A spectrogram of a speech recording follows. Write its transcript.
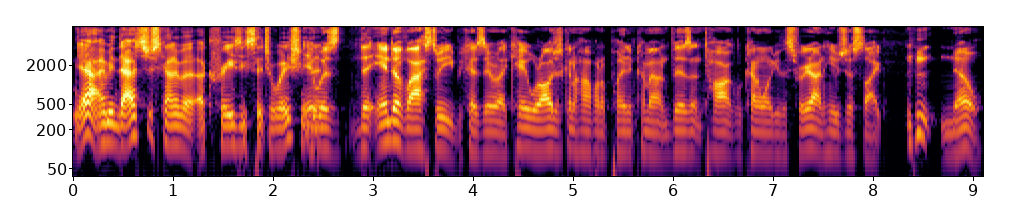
Yeah, I mean that's just kind of a, a crazy situation. It that- was the end of last week because they were like, "Hey, we're all just gonna hop on a plane and come out and visit and talk. We kind of want to get this figured out." And he was just like, "No,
